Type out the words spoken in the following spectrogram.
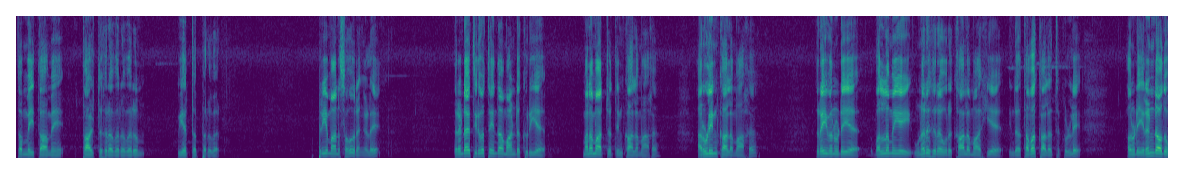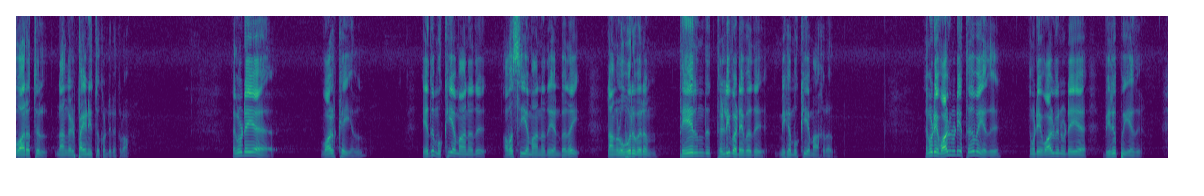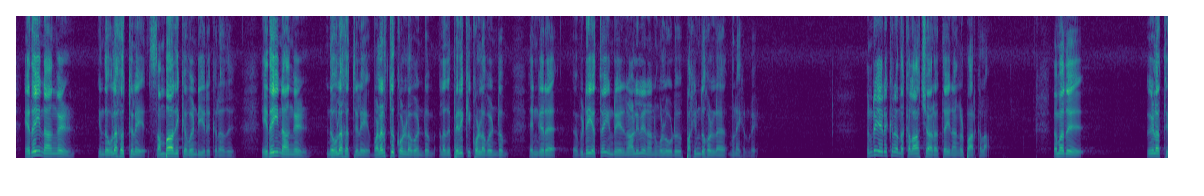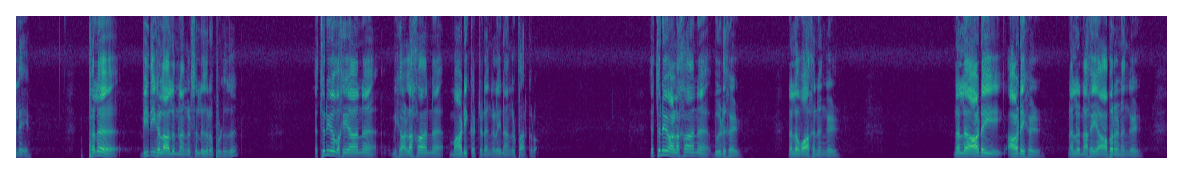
தம்மை தாமே தாழ்த்துகிறவர் அவரும் உயர்த்தப்பெறுவர். பிரியமான சகோதரங்களே ரெண்டாயிரத்தி இருபத்தைந்தாம் ஆண்டுக்குரிய மனமாற்றத்தின் காலமாக அருளின் காலமாக இறைவனுடைய வல்லமையை உணர்கிற ஒரு காலமாகிய இந்த தவ காலத்துக்குள்ளே அவனுடைய இரண்டாவது வாரத்தில் நாங்கள் பயணித்து கொண்டிருக்கிறோம். எங்களுடைய வாழ்க்கையில் எது முக்கியமானது அவசியமானது என்பதை நாங்கள் ஒவ்வொருவரும் தேர்ந்து தெளிவடைவது மிக முக்கியமாகிறது. எங்களுடைய வாழ்வினுடைய தேவை எது? எங்களுடைய வாழ்வினுடைய விருப்பு எது? எதை நாங்கள் இந்த உலகத்திலே சம்பாதிக்க வேண்டி இருக்கிறது எதை நாங்கள் இந்த உலகத்திலே வளர்த்து கொள்ள வேண்டும் அல்லது பெருக்கிக் கொள்ள வேண்டும் என்கிற விடயத்தை இன்றைய நாளிலே நான் உங்களோடு பகிர்ந்து கொள்ள முனைகின்றேன். இன்றைய இருக்கிற அந்த கலாச்சாரத்தை நாங்கள் பார்க்கலாம். எமது ஈழத்திலே பல வீதிகளாலும் நாங்கள் செல்லுகிற பொழுது எத்தனையோ வகையான மிக அழகான மாடி கட்டடங்களை நாங்கள் பார்க்கிறோம். எத்தனையோ அழகான வீடுகள் நல்ல வாகனங்கள் நல்ல ஆடை ஆடைகள் நல்ல நகை ஆபரணங்கள்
